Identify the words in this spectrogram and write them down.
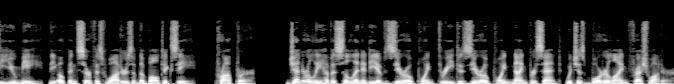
cu mi. The open surface waters of the Baltic Sea proper generally have a salinity of 0.3 to 0.9%, which is borderline freshwater.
